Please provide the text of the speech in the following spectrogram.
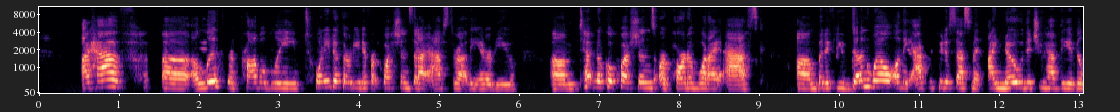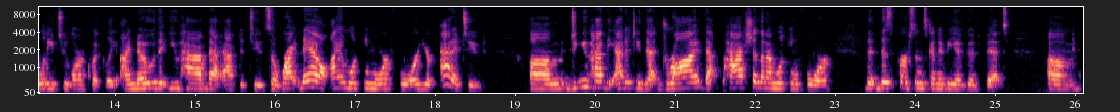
I have uh, a list of probably 20 to 30 different questions that I ask throughout the interview. Um, technical questions are part of what I ask. Um, but if you've done well on the aptitude assessment, I know that you have the ability to learn quickly. I know that you have that aptitude. So right now, I am looking more for your attitude. Um, do you have the attitude, that drive, that passion that I'm looking for, that this person's going to be a good fit? Um,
